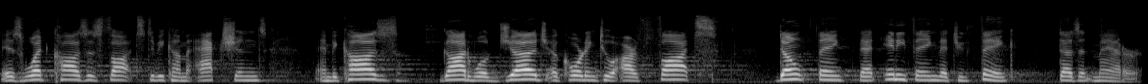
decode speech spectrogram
is what causes thoughts to become actions. And because God will judge according to our thoughts, don't think that anything that you think doesn't matter.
